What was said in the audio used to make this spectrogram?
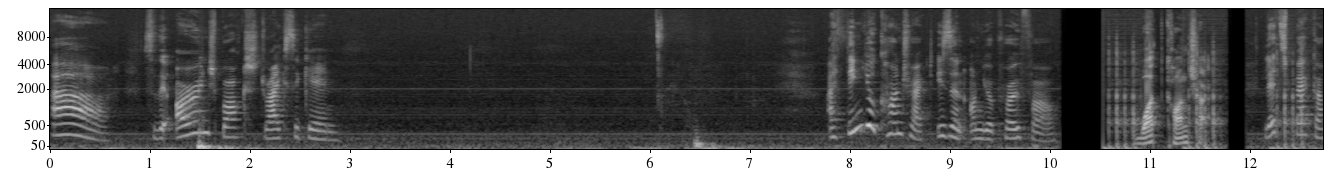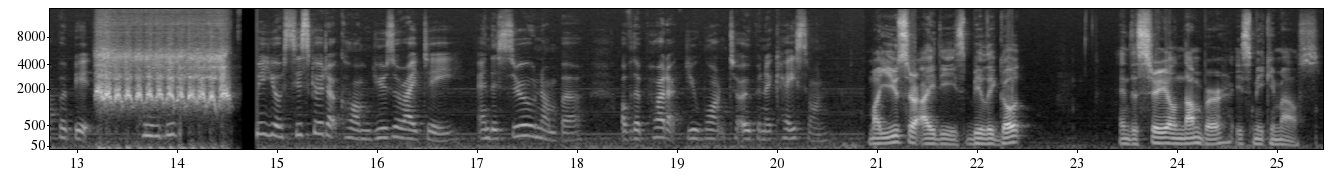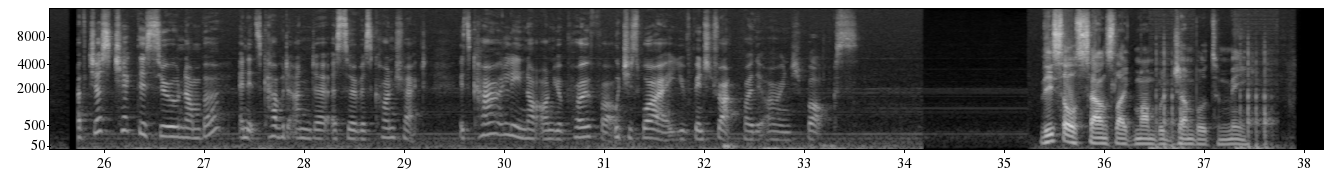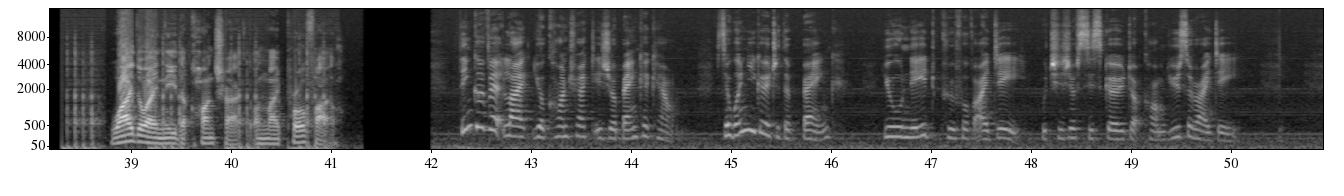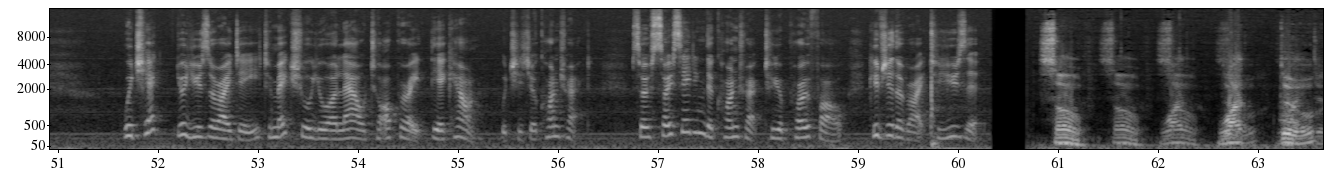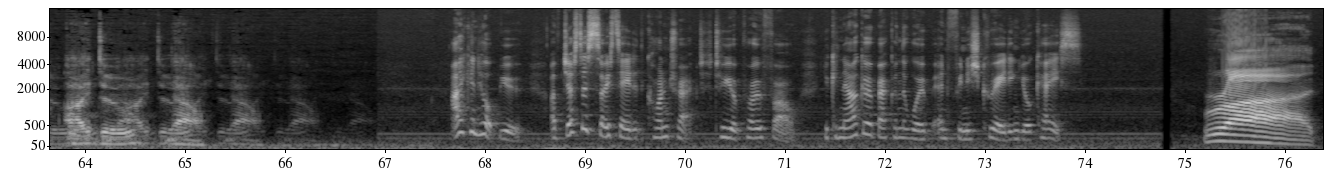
Ah, so the orange box strikes again. I think your contract isn't on your profile. What contract? Let's back up a bit. Can you give me your Cisco.com user ID and the serial number of the product you want to open a case on? My user ID is Billy Goat and the serial number is Mickey Mouse. I've just checked this serial number and it's covered under a service contract. It's currently not on your profile, which is why you've been struck by the orange box. This all sounds like mumbo jumbo to me. Why do I need a contract on my profile? Think of it like your contract is your bank account. So when you go to the bank, you will need proof of ID, which is your Cisco.com user ID. We check your user ID to make sure you're allowed to operate the account, which is your contract. So associating the contract to your profile gives you the right to use it. So, so, what, what do I do now? I can help you. I've just associated the contract to your profile. You can now go back on the web and finish creating your case. Right.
